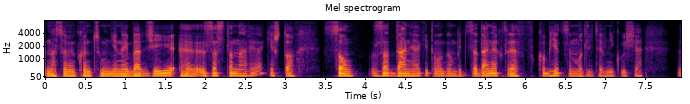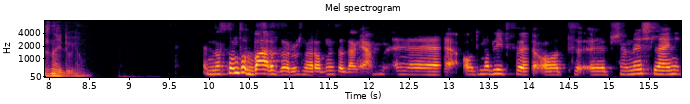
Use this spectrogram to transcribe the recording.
na samym końcu mnie najbardziej zastanawia. Jakież to są zadania, jakie to mogą być zadania, które w kobiecym modlitewniku się znajdują? No są to bardzo różnorodne zadania. E, od modlitwy, od e, przemyśleń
